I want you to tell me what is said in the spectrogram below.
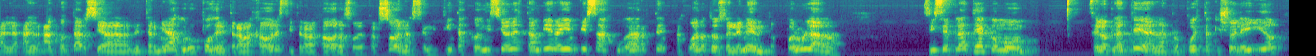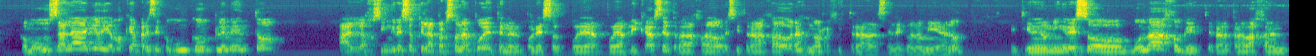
al al, acotarse a determinados grupos de trabajadores y trabajadoras o de personas en distintas condiciones, también ahí empieza a, jugarte, a jugar otros elementos. Por un lado, si se plantea como, se lo plantea en las propuestas que yo he leído, como un salario, digamos que aparece como un complemento a los ingresos que la persona puede tener. Por eso puede, puede aplicarse a trabajadores y trabajadoras no registradas en la economía, ¿no? Que tienen un ingreso muy bajo, que trabajan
